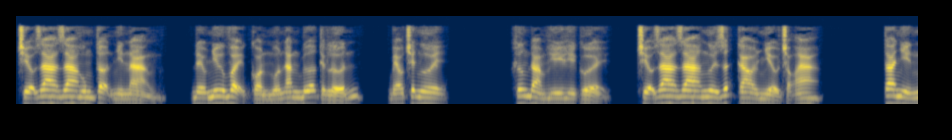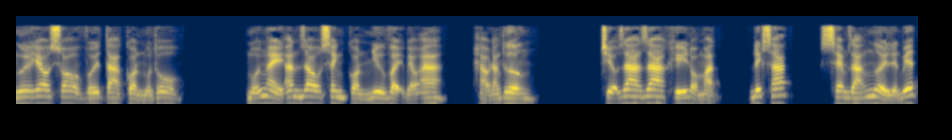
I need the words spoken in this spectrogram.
Triệu ra ra hung tợn nhìn nàng, đều như vậy còn muốn ăn bữa tiệc lớn, béo chết ngươi. Khương Đàm hi hi cười, triệu ra ra ngươi rất cao nhiều trọng A. Ta nhìn ngươi eo so với ta còn muốn thô. Mỗi ngày ăn rau xanh còn như vậy béo A, hảo đáng thương. Triệu ra ra khí đỏ mặt, đích xác, xem dáng người liền biết,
